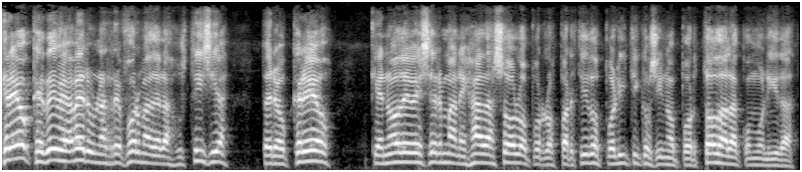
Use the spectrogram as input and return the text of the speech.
creo que debe haber una reforma de la justicia, pero creo que no debe ser manejada solo por los partidos políticos, sino por toda la comunidad.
